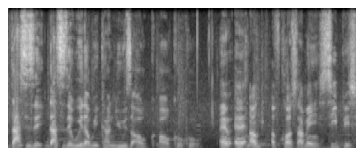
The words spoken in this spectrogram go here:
That is a, that is a way that we can use our, our cocoa. And, and of course, I mean, CPC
